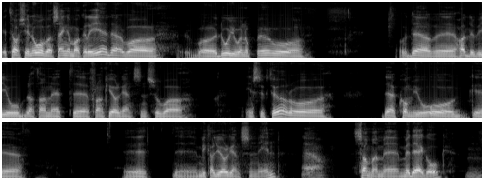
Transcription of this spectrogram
etasjen over sengemakeriet. Der var, var dojoen oppe. og og der eh, hadde vi jo bl.a. Eh, Frank Jørgensen som var instruktør, og der kom jo òg eh, Mikael Jørgensen inn. Ja. Sammen med, med deg òg. Mm.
